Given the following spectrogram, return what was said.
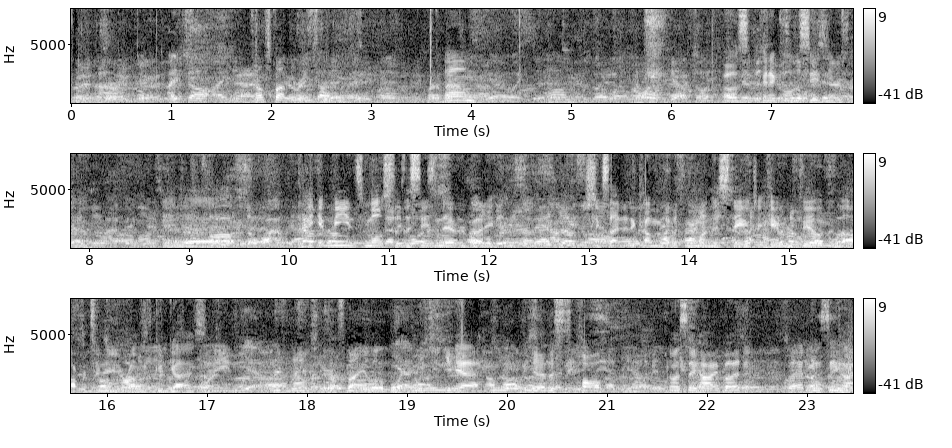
I felt I Tell us about the race today. Um, well, it's the pinnacle of the season. You know? And, uh, I think it means most of the season to everybody. Uh, just excited to come and perform on this stage at Hayward Field and the opportunity to run with good guys. Tell us about your little boy. Yeah, yeah. This is Paul. You want to say hi, bud? You want to say hi?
